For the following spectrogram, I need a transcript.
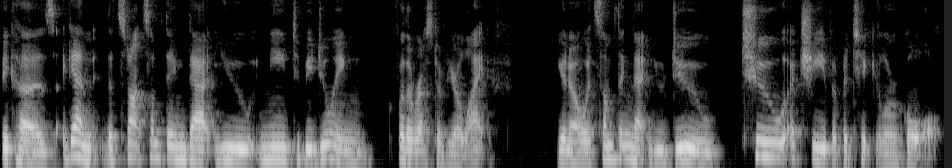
because again that's not something that you need to be doing for the rest of your life. You know it's something that you do to achieve a particular goal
